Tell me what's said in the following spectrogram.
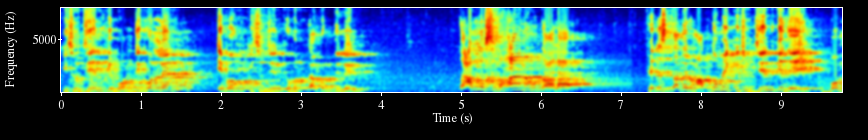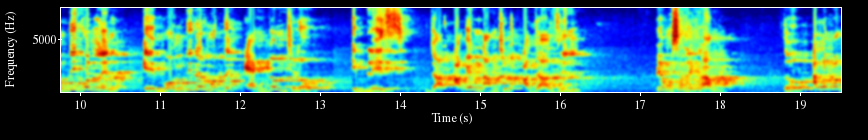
কিছু জিনকে বন্দি করলেন এবং কিছু জিনকে হত্যা করে দিলেন। তা আল্লাহ সুবহানাহু তাআলা ফেরেস্তাদের মাধ্যমে কিছু জিনকে যে বন্দি করলেন, এই বন্দীদের মধ্যে একজন ছিল ইবলিস, যার আগের নাম ছিল আজাজিল। প্রিয় মুসাল্লিকরাম তো আল্লাপাক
